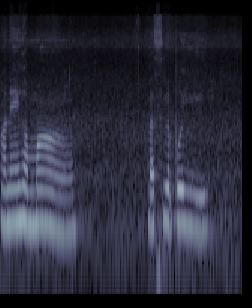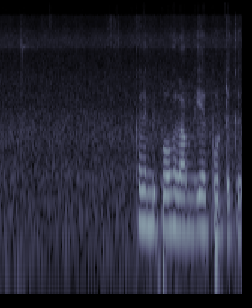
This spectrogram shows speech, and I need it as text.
அநேகமாக பஸ்ஸில் போய் கிளம்பி போகலாம் ஏர்போர்ட்டுக்கு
